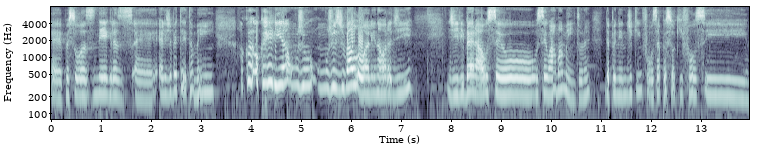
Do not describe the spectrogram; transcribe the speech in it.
é, pessoas negras, é, LGBT também, ocorreria um, ju, um juízo de valor ali na hora de, de liberar o seu, o seu armamento, né? Dependendo de quem fosse a pessoa que fosse.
